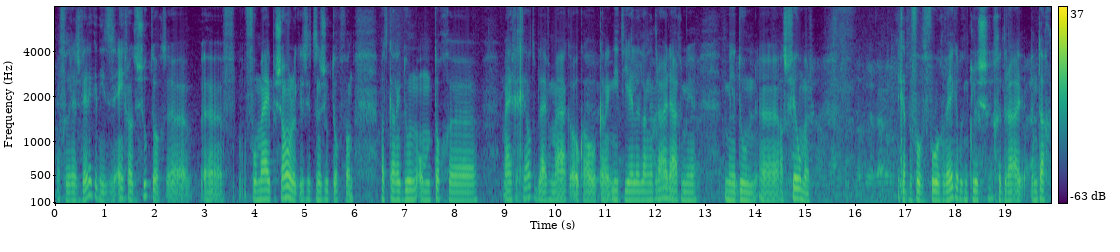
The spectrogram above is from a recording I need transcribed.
En voor de rest weet ik het niet. Het is één grote zoektocht. Eh, eh, voor mij persoonlijk is het een zoektocht van... wat kan ik doen om toch eh, mijn eigen geld te blijven maken. Ook al kan ik niet die hele lange draaidagen meer, meer doen als filmer. Ik heb bijvoorbeeld vorige week heb ik een klus gedraaid, een dag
